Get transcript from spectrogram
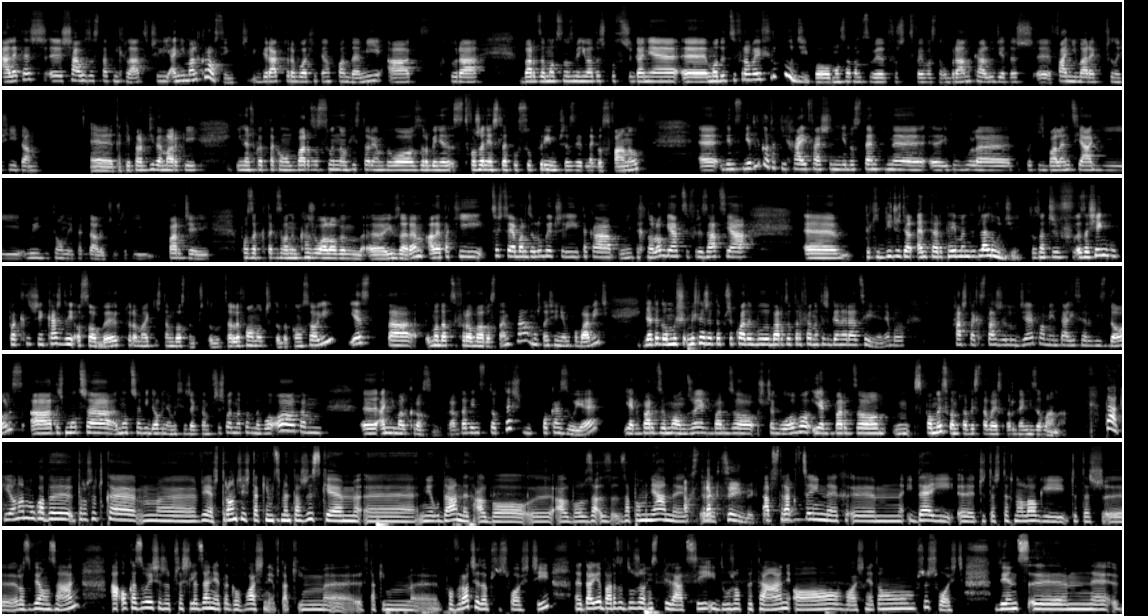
Ale też e, szał z ostatnich lat, czyli Animal Crossing, czyli gra, która była hitem w pandemii, a która bardzo mocno zmieniła też postrzeganie e, mody cyfrowej wśród ludzi, bo można tam sobie tworzyć swoje własne ubranka, ludzie też, fani marek przenosili tam takie prawdziwe marki i na przykład taką bardzo słynną historią było zrobienie, stworzenie sklepu Supreme przez jednego z fanów. E, więc nie tylko taki high fashion, niedostępny e, i w ogóle typu jakieś Balenciagi, Louis Vuitton i tak dalej, czyli już taki bardziej poza tak zwanym casualowym userem, ale taki coś, co ja bardzo lubię, czyli taka technologia, cyfryzacja, taki digital entertainment dla ludzi. To znaczy w zasięgu praktycznie każdej osoby, która ma jakiś tam dostęp, czy to do telefonu, czy to do konsoli, jest ta moda cyfrowa dostępna, można się nią pobawić. I dlatego myślę, że te przykłady były bardzo trafione też generacyjnie, nie? bo hashtag starzy ludzie pamiętali serwis Dolls, a też młodsza, młodsza widownia, myślę, że jak tam przyszła, na pewno było o, tam y, Animal Crossing, prawda? Więc to też pokazuje, jak bardzo mądrze, jak bardzo szczegółowo i jak bardzo mm, z pomysłem ta wystawa jest organizowana. Tak, i ona mogłaby troszeczkę, mm, wiesz, trącić takim cmentarzyskiem e, nieudanych albo, y, albo za, zapomnianych. Abstrakcyjnych. Też, abstrakcyjnych idei, y, czy też technologii, czy też rozwiązań, a okazuje się, że prześledzenie tego właśnie w takim, e, w takim e, powrocie do przyszłości daje bardzo dużo inspiracji i dużo pytań o właśnie tą przyszłość. Więc,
